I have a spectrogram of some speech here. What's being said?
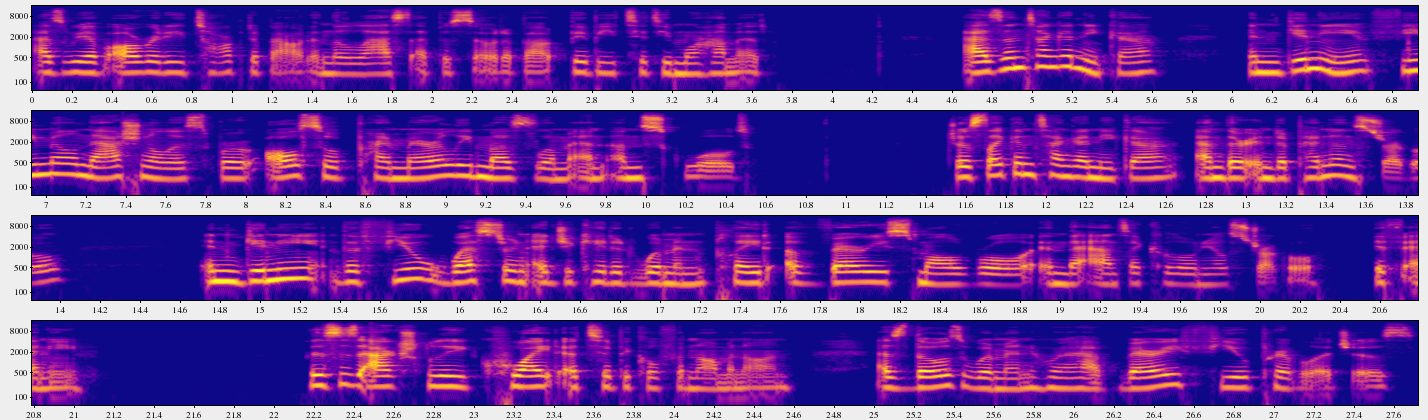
as we have already talked about in the last episode about Bibi Titi Mohamed. As in Tanganyika, in Guinea, female nationalists were also primarily Muslim and unschooled. Just like in Tanganyika and their independence struggle, in Guinea, the few Western educated women played a very small role in the anti colonial struggle, if any. This is actually quite a typical phenomenon, as those women who have very few privileges,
